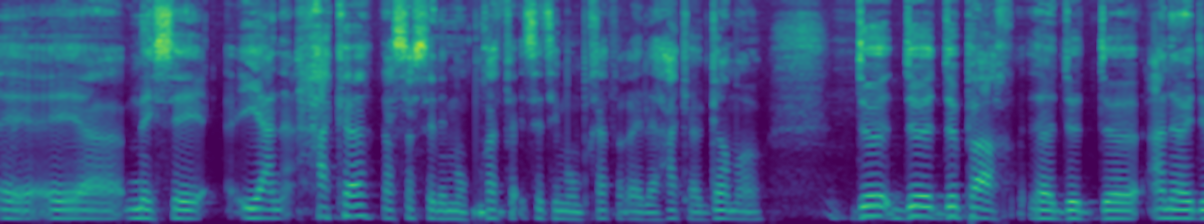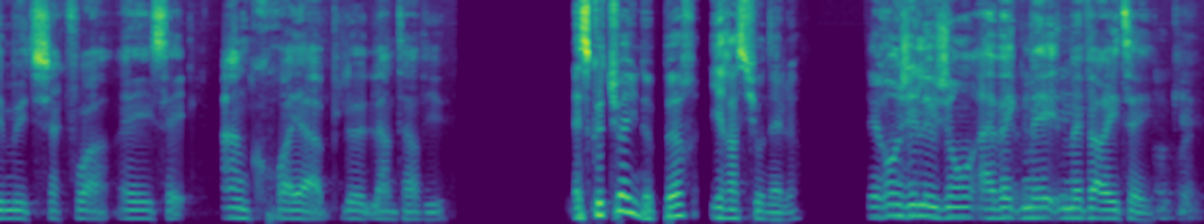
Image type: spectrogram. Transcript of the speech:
Et, et, euh, mais c'est il y a un hacker, là, ça mon préféré- c'était mon préféré, le hacker Gummo, deux, deux, deux parts, euh, de, de un heure et demie chaque fois. Et c'est incroyable le- l'interview. Est-ce que tu as une peur irrationnelle? Déranger les gens avec mes, mes. Ouais.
